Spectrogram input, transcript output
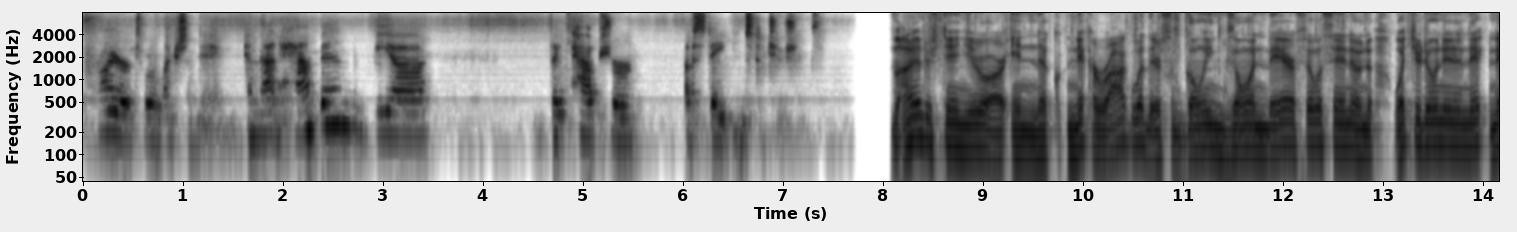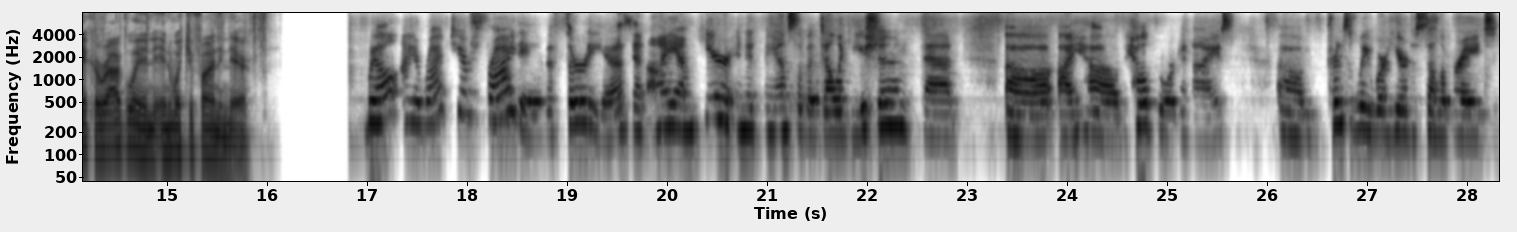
prior to election day. And that happened via the capture of state institutions. I understand you are in Nicaragua. There's some goings on there. Fill us in on what you're doing in Nicaragua and, and what you're finding there. Well, I arrived here Friday, the 30th, and I am here in advance of a delegation that uh, I have helped organize. Um, principally, we're here to celebrate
